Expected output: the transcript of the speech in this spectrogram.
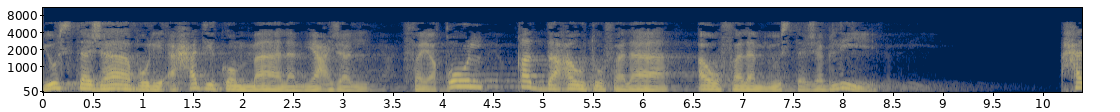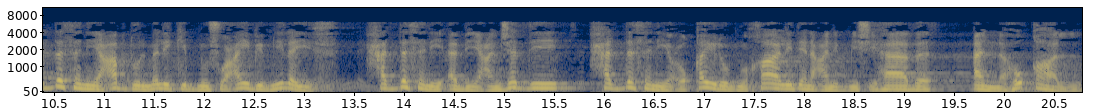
يستجاب لأحدكم ما لم يعجل فيقول قد دعوت فلا أو فلم يستجب لي. حدثني عبد الملك بن شعيب بن ليث حدثني أبي عن جدي حدثني عقيل بن خالد عن ابن شهاب أنه قال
